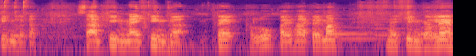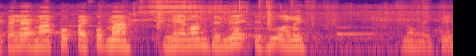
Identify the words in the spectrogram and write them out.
กิ้งแล้วก็สามกิ้งในกิ้งก็เตะทะลุไปภายไปมันในกิ้งก็แล่นไปแล่นมาปุ๊บไปปุ๊บมาเล่ร่อนไปเรื่อยไปทั่วเลยน้องในกิ้ง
